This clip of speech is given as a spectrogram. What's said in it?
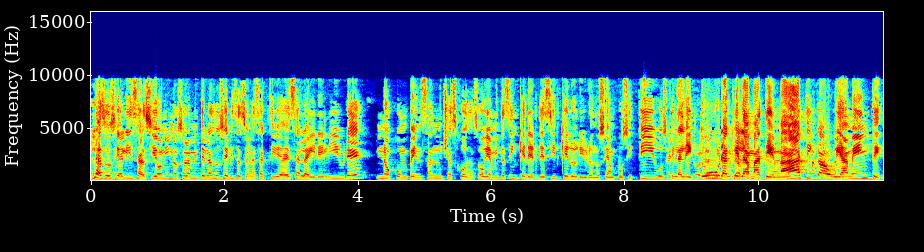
la, socialización y no solamente la socialización, las actividades al aire libre no compensan muchas cosas. Obviamente sin querer decir que los libros no sean positivos, que la lectura, que la matemática, obviamente,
